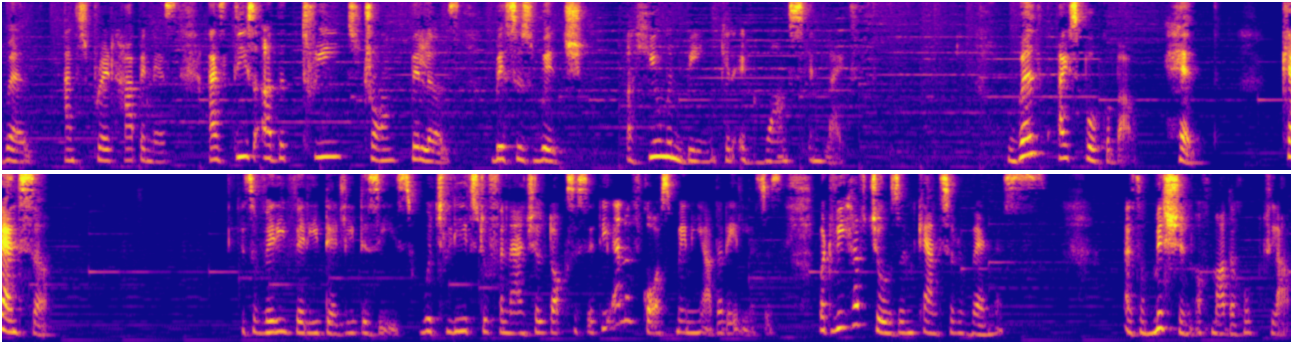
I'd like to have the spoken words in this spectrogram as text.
wealth, and spread happiness, as these are the three strong pillars basis which a human being can advance in life. Wealth, I spoke about, health, cancer, it's a very, very deadly disease which leads to financial toxicity and, of course, many other illnesses. But we have chosen cancer awareness as a mission of Motherhood Club,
